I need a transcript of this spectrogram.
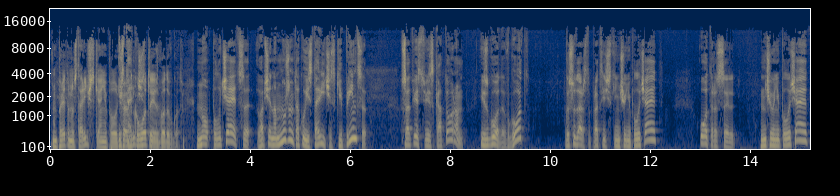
При этом исторически они получают квоты из года в год. Но получается, вообще нам нужен такой исторический принцип, в соответствии с которым из года в год государство практически ничего не получает, отрасль ничего не получает,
